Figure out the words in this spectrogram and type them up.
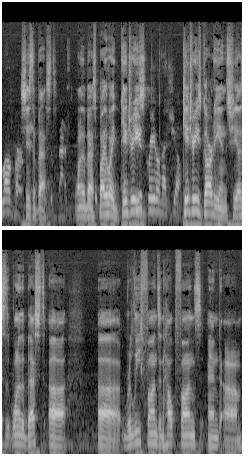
Love her. She's the best. best. One of the best. By the way, She's Gidry's great on that show. Gidry's Guardians. She has one of the best uh, uh, relief funds and help funds and um,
